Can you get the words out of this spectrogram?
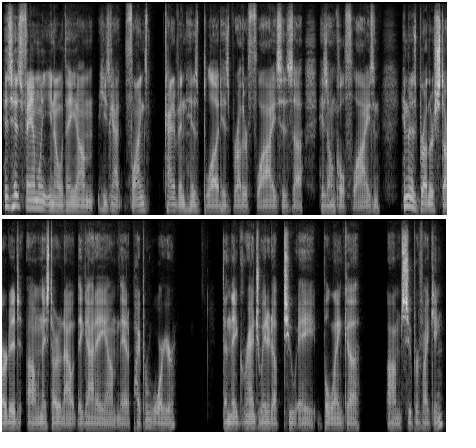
his his family, you know, they um he's got flying's kind of in his blood. His brother flies, his uh his uncle flies, and him and his brother started um when they started out, they got a um they had a Piper Warrior. Then they graduated up to a Bellanca um, Super Viking,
